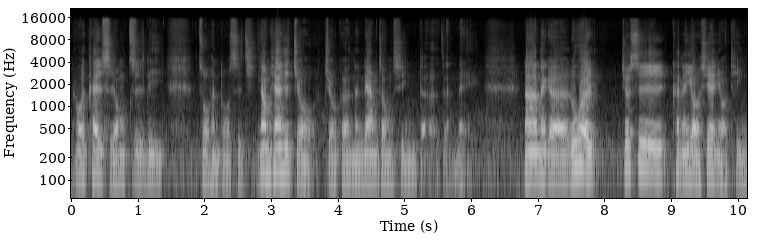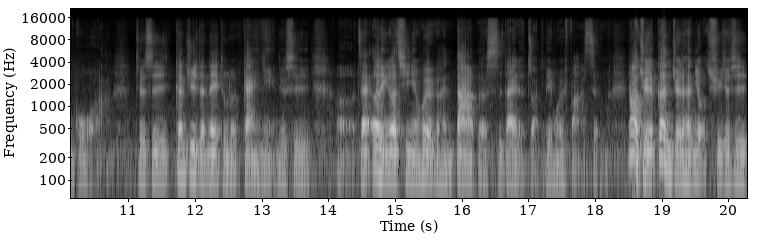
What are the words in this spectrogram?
他会开始使用智力做很多事情。那我们现在是九九个能量中心的人类。那那个如果就是可能有些人有听过啊。就是根据人类图的概念，就是呃，在二零二七年会有一个很大的时代的转变会发生嘛。那我觉得个人觉得很有趣，就是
